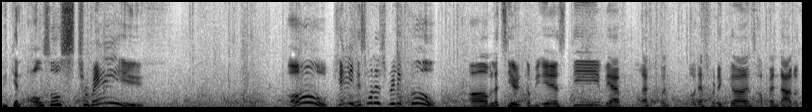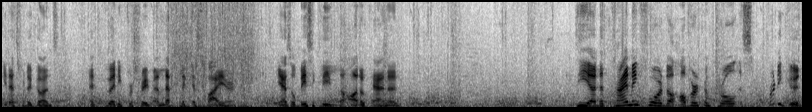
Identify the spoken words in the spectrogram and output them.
We can also strafe. Oh, okay, this one is really cool. Um, let's see here. WASD. We have left one. Oh, that's for the guns. Up and down. Okay, that's for the guns. And 20 for strafe. And left click is fire. Yeah, so basically the autocannon. The, uh, the timing for the hover control is pretty good.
